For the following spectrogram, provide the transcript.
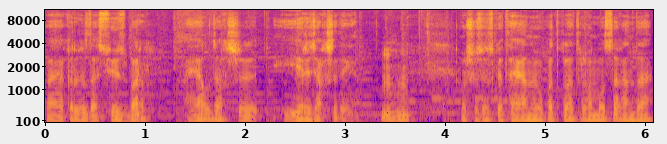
баягы кыргызда сөз бар аял жакшы эр жакшы деген. Ошол сөзгө таянып окуят кыла турган болсок анда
